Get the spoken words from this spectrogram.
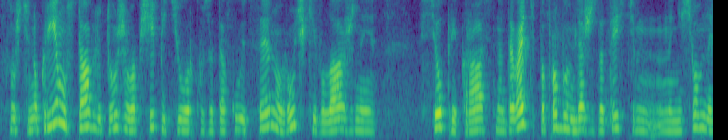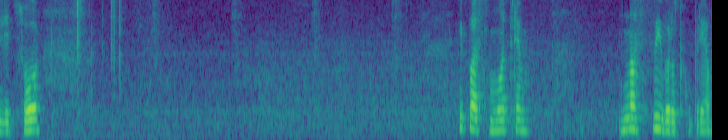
Слушайте, ну крему ставлю тоже вообще пятерку за такую цену. Ручки влажные. Все прекрасно. Давайте попробуем даже затестим, нанесем на лицо. Посмотрим на сыворотку прям.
